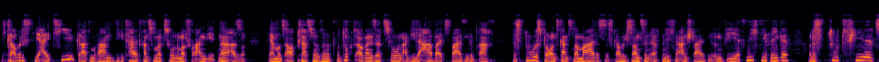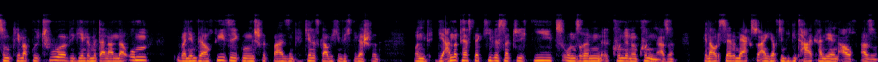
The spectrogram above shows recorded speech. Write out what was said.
ich glaube, dass die IT gerade im Rahmen digitaler Transformation immer vorangeht. Ne? Also wir haben uns auch klassisch in so eine Produktorganisation, agile Arbeitsweisen gebracht. Das Du ist bei uns ganz normal. Das ist, glaube ich, sonst in öffentlichen Anstalten irgendwie jetzt nicht die Regel. Und es tut viel zum Thema Kultur. Wie gehen wir miteinander um? Übernehmen wir auch Risiken schrittweise, implementieren ist, glaube ich, ein wichtiger Schritt. Und die andere Perspektive ist natürlich die zu unseren Kundinnen und Kunden. Also genau dasselbe merkst du eigentlich auf den Digitalkanälen auch. Also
